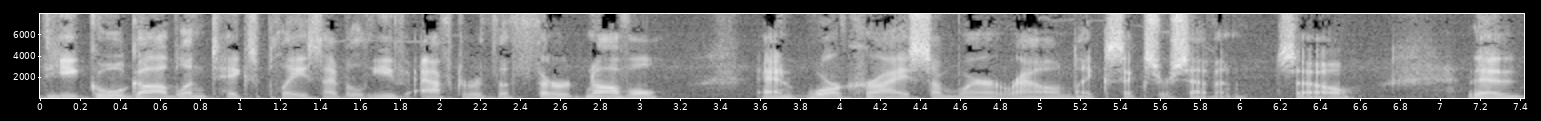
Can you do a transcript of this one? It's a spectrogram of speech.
the Ghoul Goblin takes place, I believe, after the third novel, and *War Warcry somewhere around like six or seven. So, the,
